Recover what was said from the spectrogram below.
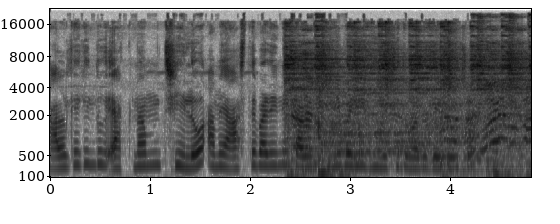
কালকে কিন্তু এক নাম ছিল, আমি আসতে পারিনি কারণ বিয়ে বাড়িয়ে গিয়েছি, তোমাদের দেখেছ।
